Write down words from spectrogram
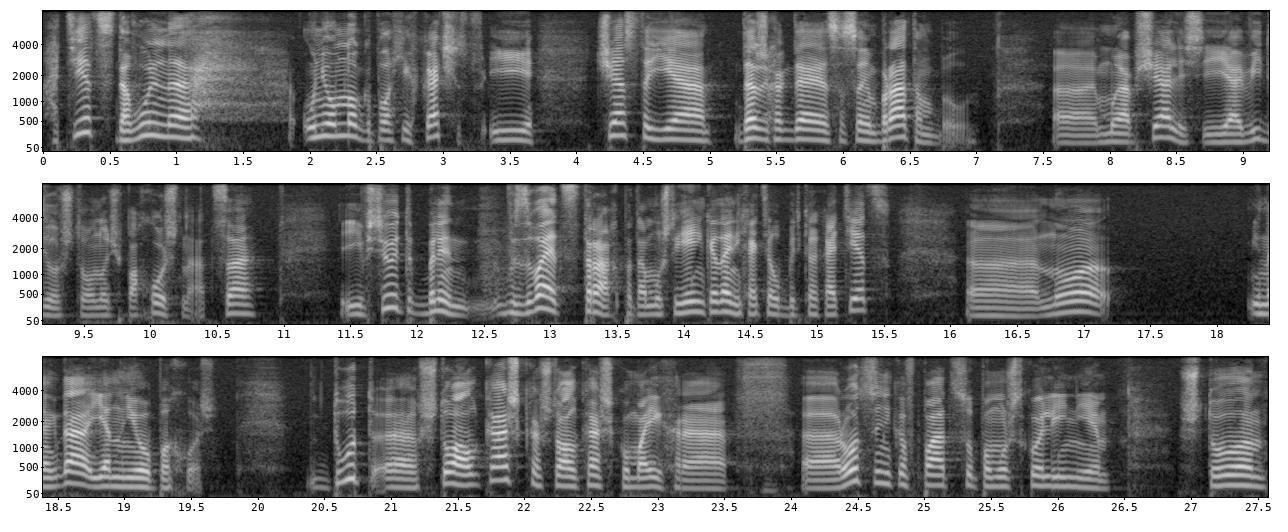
отец довольно... У него много плохих качеств, и часто я, даже когда я со своим братом был, э, мы общались, и я видел, что он очень похож на отца. И все это, блин, вызывает страх, потому что я никогда не хотел быть как отец, э, но иногда я на него похож. Тут э, что алкашка, что алкашка у моих э, родственников по отцу, по мужской линии, что,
